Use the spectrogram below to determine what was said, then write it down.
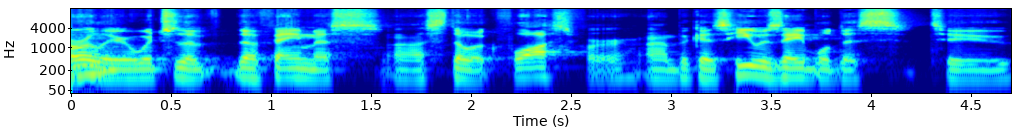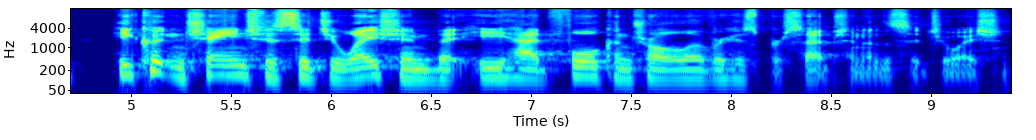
earlier, which is the, the famous uh, Stoic philosopher, uh, because he was able to to he couldn't change his situation, but he had full control over his perception of the situation.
